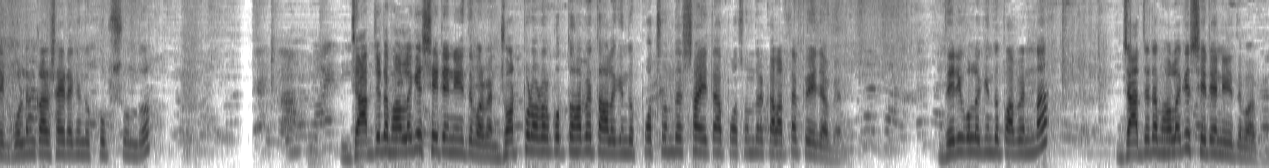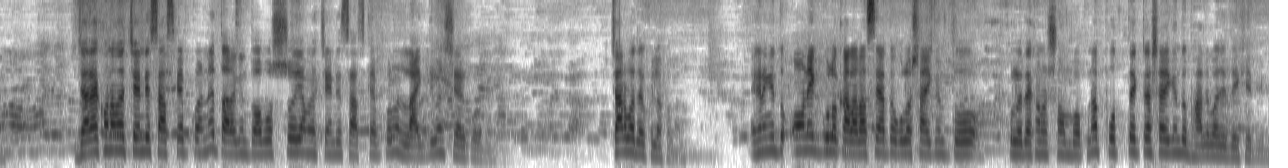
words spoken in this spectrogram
এই গোল্ডেন কালার শাড়িটা কিন্তু খুব সুন্দর। যার যেটা ভালো লাগে সেটা নিয়ে নিতে পারবেন। ঝটপট অর্ডার করতে হবে, তাহলে কিন্তু পছন্দের শাড়িটা, পছন্দের কালারটা পেয়ে যাবেন। দেরি করলে কিন্তু পাবেন না। যার যেটা ভালো লাগে সেটা নিয়ে নিতে পারবেন। যারা এখন আমাদের চ্যানেলটি সাবস্ক্রাইব করেন তারা কিন্তু অবশ্যই আমাদের চ্যানেলটি সাবস্ক্রাইব করবেন লাইক দিবেন শেয়ার করবেন। চার বাজে খুলে ফেলাম এখানে কিন্তু অনেকগুলো কালার আছে, এতগুলো শাড়ি কিন্তু খুলে দেখানো সম্ভব না। প্রত্যেকটা শাড়ি কিন্তু ভাজে ভাজে দেখিয়ে দিব।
